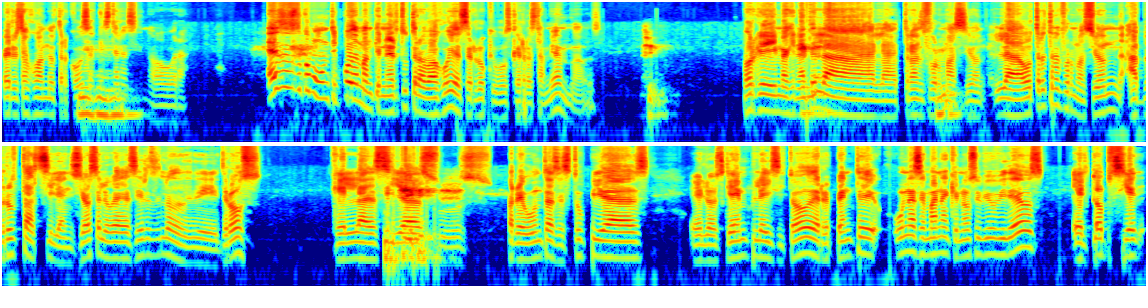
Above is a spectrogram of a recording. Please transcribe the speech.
pero está jugando otra cosa, ¿qué estará haciendo ahora? Eso es como un tipo de mantener tu trabajo y hacer lo que vos querrás también, ¿vamos? Sí. Porque imagínate la, la, transformación, la otra transformación abrupta, silenciosa, le voy a decir, es lo de Dross, que él hacía sus preguntas estúpidas, eh, los gameplays y todo, de repente una semana que no subió videos, el top 7,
